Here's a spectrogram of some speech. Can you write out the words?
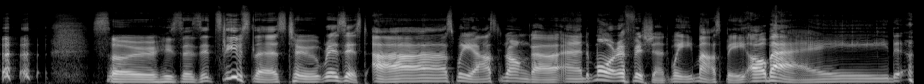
so he says, it's useless to resist us. We are stronger and more efficient. We must be obeyed.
